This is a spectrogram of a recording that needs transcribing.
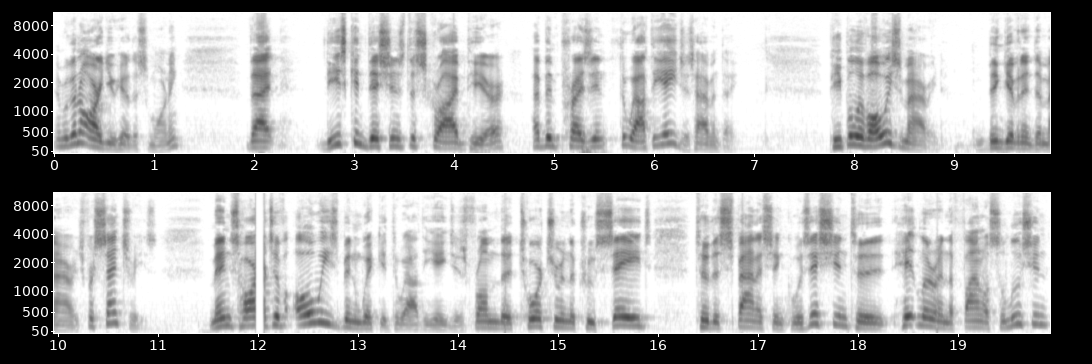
and we're going to argue here this morning, that these conditions described here have been present throughout the ages, haven't they? People have always married been given into marriage for centuries. Men's hearts have always been wicked throughout the ages, from the torture in the Crusades to the Spanish Inquisition to Hitler and the final solution.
